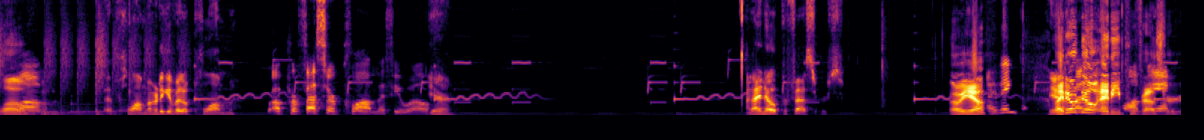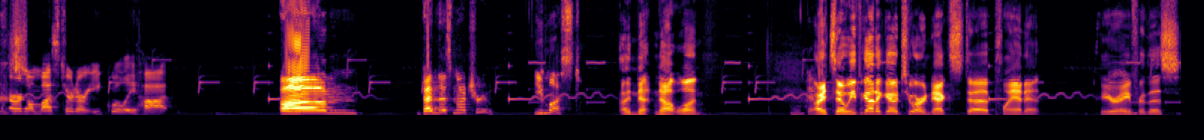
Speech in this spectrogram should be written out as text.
Plum. Plum. A plum. I'm gonna give it a plum. A Professor Plum, if you will. Yeah. And I know professors. Oh yeah. I think Yeah. I don't know any Plum professors. And Colonel Mustard are equally hot. Um, Ben, that's not true. You must. Uh, n- not one. Okay. All right, so we've got to go to our next uh, planet. Are you ready Mhm. for this?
